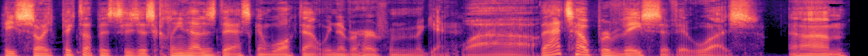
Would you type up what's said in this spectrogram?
he so he picked up his. He just cleaned out his desk and walked out. We never heard from him again. Wow. That's how pervasive it was. Um,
